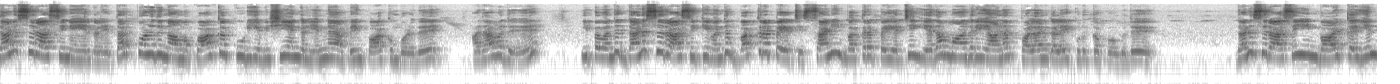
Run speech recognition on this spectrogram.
தனுசு ராசி நேயர்களே தற்பொழுது நாம் பார்க்கக்கூடிய விஷயங்கள் என்ன அப்படின்னு பார்க்கும் பொழுது அதாவது இப்போ வந்து தனுசு ராசிக்கு வந்து வக்ர பெயர்ச்சி சனி வக்ர பெயர்ச்சி எதை மாதிரியான பலன்களை கொடுக்க போகுது? தனுசு ராசியின் வாழ்க்கையில்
